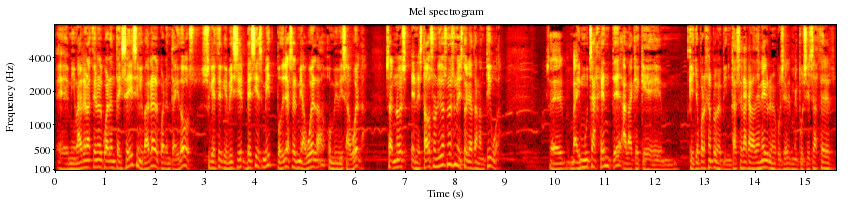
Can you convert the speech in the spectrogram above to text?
Eh, mi madre nació en el 46 y mi padre en el 42. Eso decir que Bessie Smith podría ser mi abuela o mi bisabuela. O sea, no es, en Estados Unidos no es una historia tan antigua. O sea, hay mucha gente a la que, que, que yo, por ejemplo, me pintase la cara de negro y me pusiese, me pusiese a hacer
